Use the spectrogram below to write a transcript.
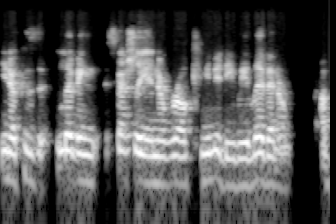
you know because living especially in a rural community, we live in a, a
